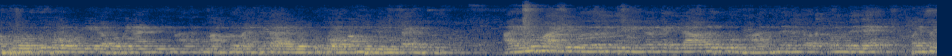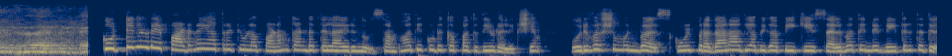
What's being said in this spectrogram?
അപ്പോൾ അവർക്ക് പോകേണ്ടി അപ്പോൾ പിന്നെ താഴേക്ക് പോകാൻ ബുദ്ധിമുട്ടായിരിക്കും അതിനു വേണ്ടി വേറിട്ട് നിങ്ങൾക്ക് എല്ലാവർക്കും ആദ്യം തന്നെ തുടക്കം മുതലേ പൈസ കിട്ടുന്നതായിട്ട് കുട്ടികളുടെ പഠനയാത്രയ്ക്കുള്ള പണം കണ്ടെത്തലായിരുന്നു സമ്പാദ്യ കുടുക്ക പദ്ധതിയുടെ ലക്ഷ്യം. ഒരു വർഷം മുൻപ് സ്കൂൾ പ്രധാനാധ്യാപിക പി കെ സൽമത്തിന്റെ നേതൃത്വത്തിൽ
